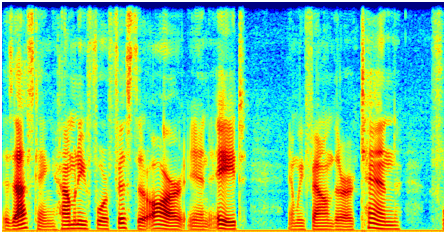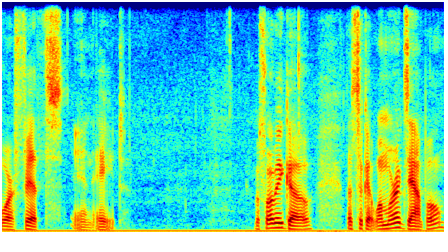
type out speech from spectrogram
is asking how many 4 fifths there are in 8, and we found there are 10 4 fifths in 8. Before we go, let's look at one more example.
